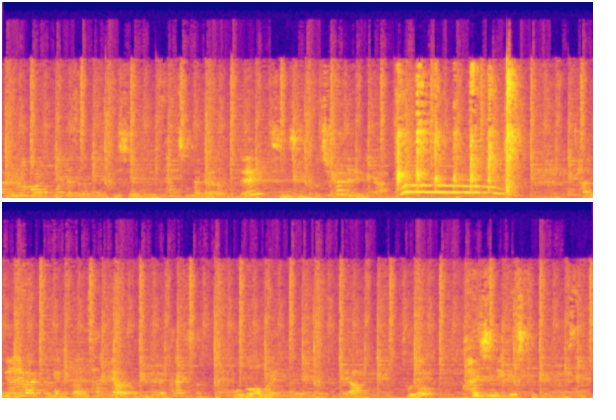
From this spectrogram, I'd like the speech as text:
글로벌 홍보대사로 뽑히신 30명 여러분들 진심으로 축하드립니다. 작년에 활동했던 3개 여러분들의 활약상도 어마어마했다고 들었는데요. 저도 관심 있게 지켜보도록 하겠습니다.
